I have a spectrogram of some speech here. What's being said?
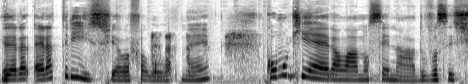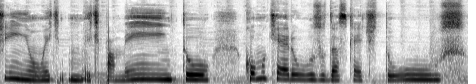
Era, era triste, ela falou, né? Como que era lá no Senado? Vocês tinham um equipamento? Como que era o uso das cat tools?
